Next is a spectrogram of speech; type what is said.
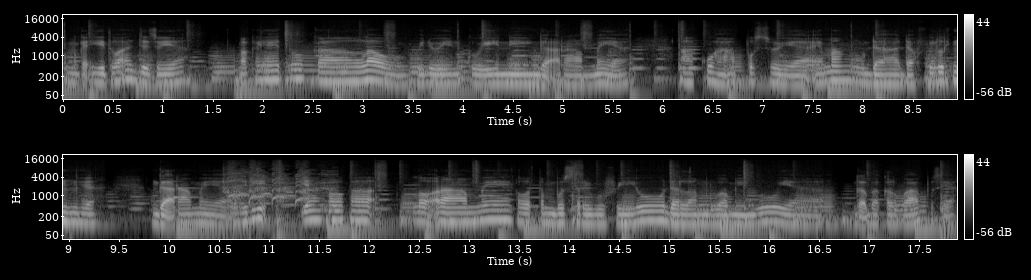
Cuma kayak gitu aja cuy ya makanya itu kalau video ini nggak rame ya aku hapus cuy ya. Emang udah ada feeling ya. Nggak rame ya. Jadi ya kalau kalau rame kalau tembus 1000 view dalam dua minggu ya nggak bakal gua hapus ya.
